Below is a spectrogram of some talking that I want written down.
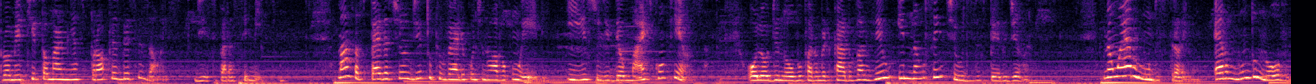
Prometi tomar minhas próprias decisões, disse para si mesmo. Mas as pedras tinham dito que o velho continuava com ele, e isso lhe deu mais confiança. Olhou de novo para o mercado vazio e não sentiu o desespero de antes. Não era um mundo estranho, era um mundo novo,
